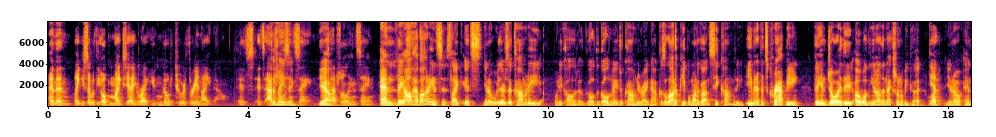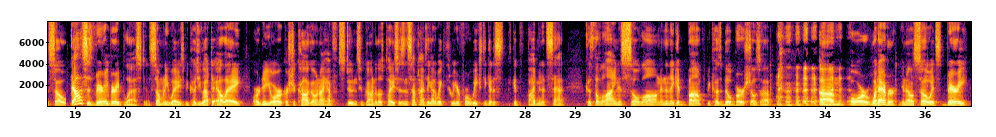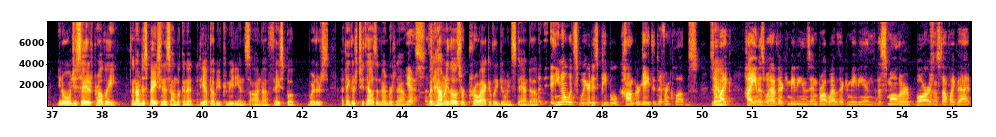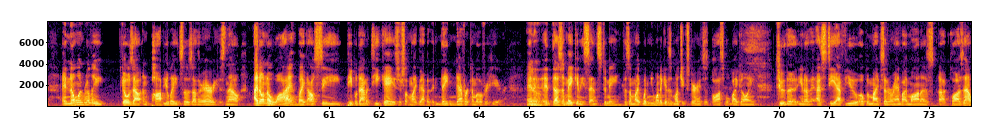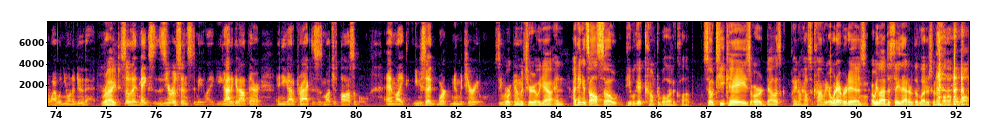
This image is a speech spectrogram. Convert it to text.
And then, like you said, with the open mics, yeah, you're right. You can go to two or three a night now. It's it's absolutely amazing. insane. Yeah. it's absolutely insane. and they all have audiences. Like it's you know, there's a comedy. What do you call it? A gold, the golden age of comedy right now because a lot of people want to go out and see comedy, even if it's crappy. They enjoy the oh well you know the next one will be good Or, Yeah. you know and so Dallas is very very blessed in so many ways because you go out to L.A. or New York or Chicago and I have students who've gone to those places and sometimes they got to wait three or four weeks to get a get five minute set because the line is so long and then they get bumped because Bill Burr shows up um, or whatever, you know. So it's very, you know, what would you say? There's probably, and I'm just basing this on looking at DFW comedians on uh, Facebook, where there's, I think there's 2,000 members now. Yes, But how many of those are proactively doing stand up? Uh, you know what's weird is people congregate to different clubs. So Yeah. like hyenas will have their comedians, improv will have their comedians, the smaller bars and stuff like that, and no one really goes out and populates those other areas. Now I don't know why. Like I'll see people down at TK's or something like that, but they never come over here. And Yeah. it, it doesn't make any sense to me because I'm like, wouldn't you want to get as much experience as possible by going to the you know the STFU open mics that are ran by Mana's uh, Claws Out? Why wouldn't you want to do that? Right. So that makes zero sense to me. Like you got to get out there and you got to practice as much as possible. And like you said, work new material. See Work new material, yeah. And I think it's also people get comfortable at a club. So TK's or Dallas Plano House of Comedy or whatever it is. Mm-hmm. Are we allowed to say that or the letter's going to fall off the wall?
